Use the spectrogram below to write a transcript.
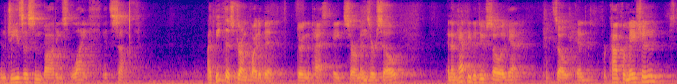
And Jesus embodies life itself. I beat this drum quite a bit during the past eight sermons or so, and I'm happy to do so again. So, and for confirmation,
